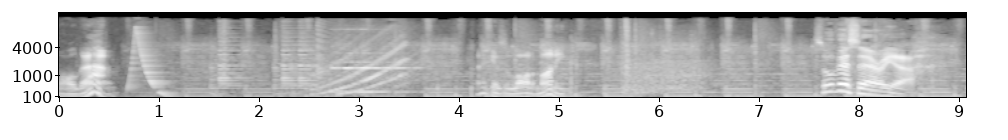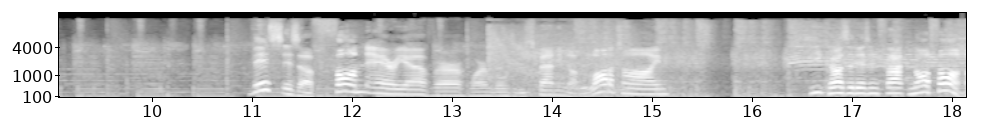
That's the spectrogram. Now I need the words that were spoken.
Well, damn. That gives a lot of money. So this area. This is a fun area where, where I'm going to be spending a lot of time because it is in fact not fun.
